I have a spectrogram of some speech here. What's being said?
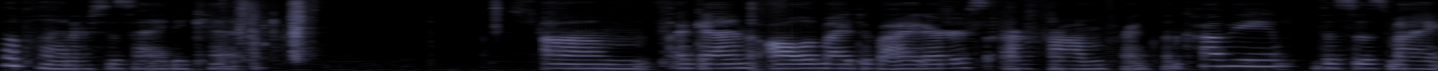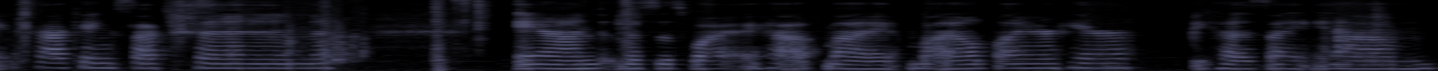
the Planner Society kit. Um, again, all of my dividers are from Franklin Covey. This is my tracking section. And this is why I have my mildliner here because I am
